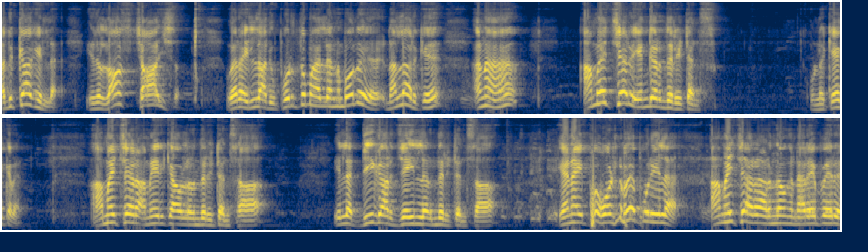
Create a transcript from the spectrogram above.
அதுக்காக இல்லை. இது லாஸ்ட் சாய்ஸ் வேற இல்லை அது பொருத்தமாக இல்லைன்னும் போது நல்லா இருக்கு. ஆனால் அமைச்சர் எங்கேருந்து ரிட்டர்ன்ஸ் ஒன்று கேட்குறேன் அமைச்சர் அமெரிக்காவில் இருந்து ரிட்டர்ன்ஸா இல்லை தீகார் ஜெயிலில் இருந்து ரிட்டர்ன்ஸா ஏன்னா இப்போ ஒன்றுமே புரியல. அமைச்சராக இருந்தவங்க நிறைய பேர்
